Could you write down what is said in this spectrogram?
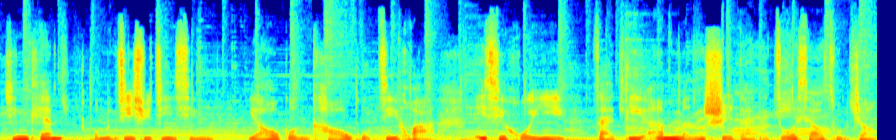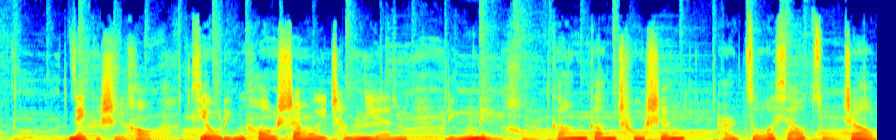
今天我们继续进行摇滚考古计划，一起回忆在地安门时代的左小诅咒。那个时候，九零后尚未成年，零零后刚刚出生，而左小诅咒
